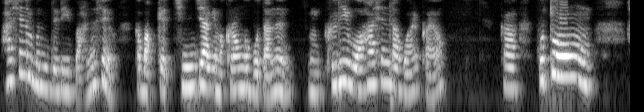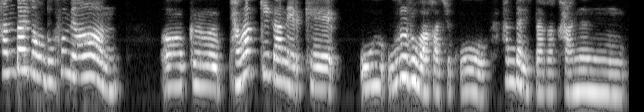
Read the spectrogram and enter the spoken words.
하시는 분들이 많으세요. 그러니까 막 이렇게 진지하게 막 그런 것보다는 좀 그리워 하신다고 할까요? 그러니까 보통 한 달 정도 후면 어 그 방학 기간에 이렇게 오, 우르르 와가지고 한 달 있다가 가는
